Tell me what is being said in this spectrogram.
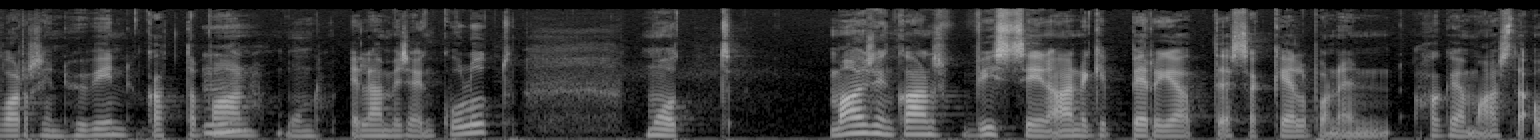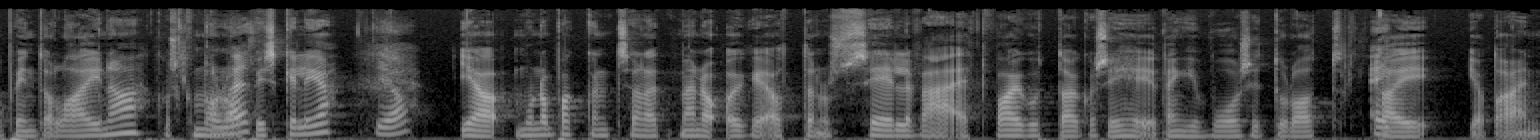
varsin hyvin kattamaan mm. mun elämisen kulut, mutta mä olisin kans vissiin ainakin periaatteessa kelpoinen hakemaan sitä opintolainaa, koska mä oon Olet. opiskelija. Joo. Ja mun on pakko nyt sanoa, että mä en ole oikein ottanut selvää, että vaikuttaako siihen jotenkin vuositulot Ei. tai jotain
